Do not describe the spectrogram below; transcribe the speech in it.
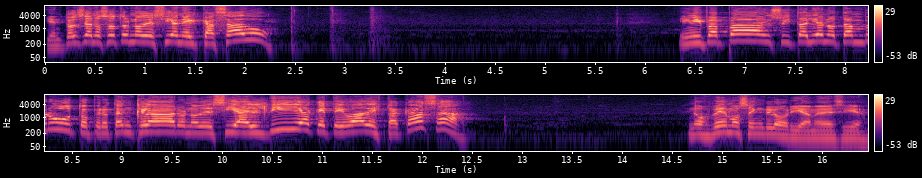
Y entonces a nosotros nos decían el casado. Y mi papá en su italiano tan bruto, pero tan claro, nos decía, el día que te va de esta casa, nos vemos en gloria, me decía.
